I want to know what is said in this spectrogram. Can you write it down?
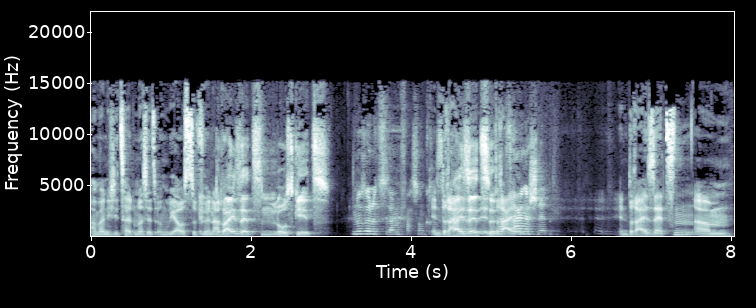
haben wir nicht die Zeit, um das jetzt irgendwie auszuführen. In aber drei Sätzen, los geht's. Nur so eine Zusammenfassung. in Chris. drei, Sätze. In drei, angeschnitten. in drei Sätzen. Ähm,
